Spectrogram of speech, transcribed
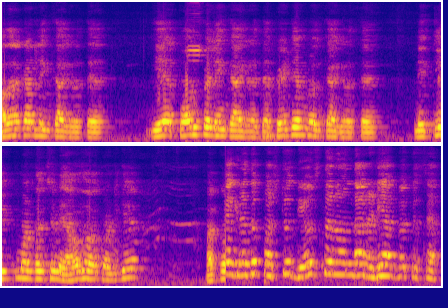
ಆಧಾರ್ ಕಾರ್ಡ್ ಲಿಂಕ್ ಆಗಿರುತ್ತೆ, ಏ ಫೋನ್ ಪೇ ಲಿಂಕ್ ಆಗಿರುತ್ತೆ ಪೇಟಿಎಂ ಲಿಂಕ್ ಆಗಿರುತ್ತೆ. ನೀವು ಕ್ಲಿಕ್ ಮಾಡಿದ ತಕ್ಷಣ ಯಾವುದೋ ಅಕೌಂಟ್ಗೆ ಅಕೌಂಟ್ ಫಸ್ಟ್ ದೇವಸ್ಥಾನ ಒಂದ ರೆಡಿ ಆಗ್ಬೇಕು ಸರ್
